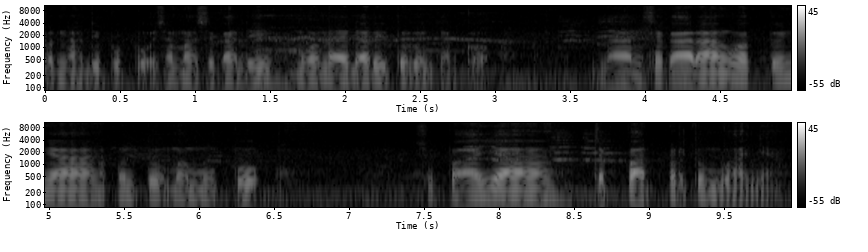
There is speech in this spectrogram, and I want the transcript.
pernah dipupuk sama sekali mulai dari turun cangkok. Dan sekarang waktunya untuk memupuk supaya cepat pertumbuhannya.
